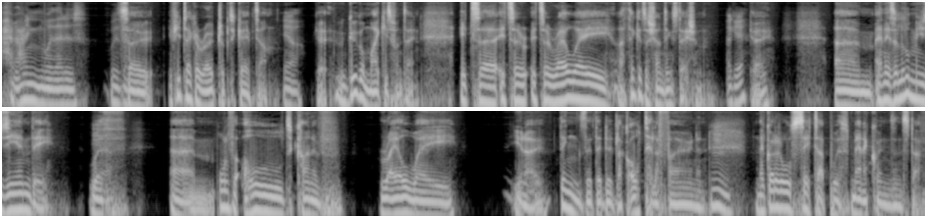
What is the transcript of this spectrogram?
I, I don't know where that is. So if you take a road trip to Cape Town, Yeah. okay, Google Matjiesfontein. It's a it's a it's a railway. I think it's a shunting station. Okay. Okay, um, and there's a little museum there with um, all of the old kind of railway, you know, things that they did, like old telephone and Hmm. And they've got it all set up with mannequins and stuff.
